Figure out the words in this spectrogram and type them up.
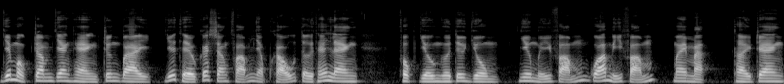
với 100 gian hàng trưng bày giới thiệu các sản phẩm nhập khẩu từ Thái Lan, phục vụ người tiêu dùng như mỹ phẩm, quá mỹ phẩm, may mặc, thời trang,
